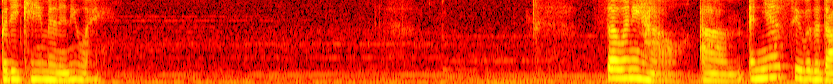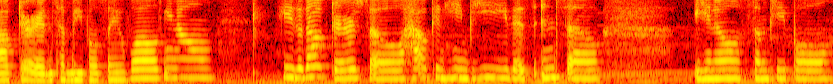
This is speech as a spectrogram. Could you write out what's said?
But he came in anyway. So, anyhow, um, and yes, he was a doctor, and some people say, well, you know, he's a doctor, so how can he be this incel? You know, some people,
